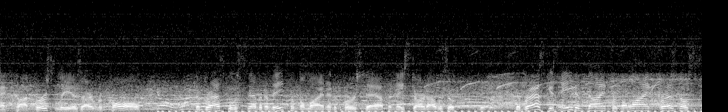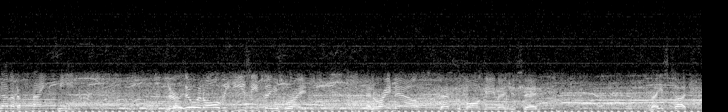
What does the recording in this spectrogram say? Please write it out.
And conversely, as I recall, Nebraska was 7 of 8 from the line in the first half, and they start out with... So Nebraska's 8 of 9 from the line, Fresno 7 of 19. They're doing all the easy things right. And right now, that's the ball game, as you said. Nice touch.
